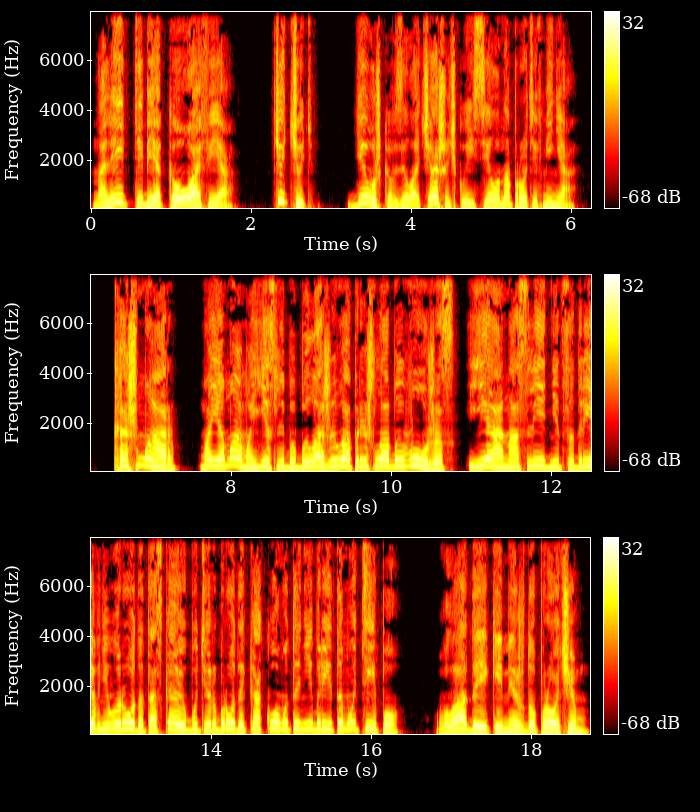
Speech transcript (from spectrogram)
Налить тебе кофея. Чуть-чуть. Девушка взяла чашечку и села напротив меня. «Кошмар! Моя мама, если бы была жива, пришла бы в ужас. Я, наследница древнего рода, таскаю бутерброды какому-то небритому типу. Владыки, между прочим.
